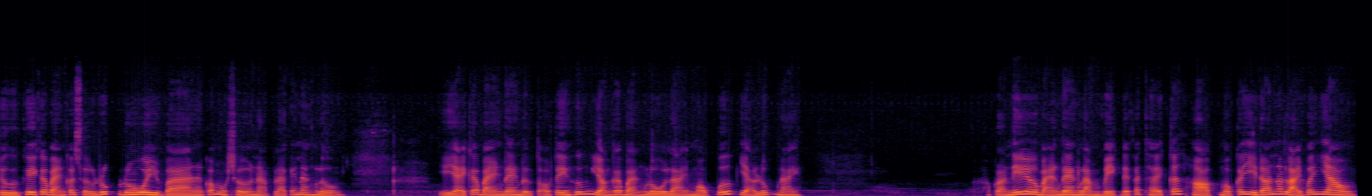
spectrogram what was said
Trừ khi các bạn có sự rút lui và có một sự nạp lại cái năng lượng. Vì vậy các bạn đang được tổ tiên hướng dẫn các bạn lùi lại một bước vào lúc này hoặc là nếu như bạn đang làm việc để có thể kết hợp một cái gì đó nó lại với nhau,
